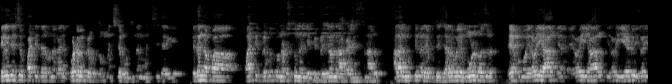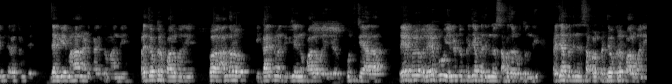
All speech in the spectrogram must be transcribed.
తెలుగుదేశం పార్టీ తరఫున కానీ కూటమి ప్రభుత్వం మంచి జరుగుతుందని మంచి జరిగే విధంగా పా- పార్టీ ప్రభుత్వం నడుస్తుందని చెప్పి ప్రజలందరూ ఆకర్షిస్తున్నారు అలాగే ముఖ్యంగా రేపు జరగబోయే మూడు రోజులు రేపు ఇరవై ఆరు ఇరవై ఆరు ఇరవై ఏడు ఇరవై ఎనిమిది ఇరవై తొమ్మిది జరిగే మహానాడు కార్యక్రమాన్ని ప్రతి ఒక్కరు పాల్గొని అందరూ ఈ కార్యక్రమాన్ని దిగ్విజయంగా పాల్గొని పూర్తి చేయాలా? రేపు రేపు ఎల్లుండి ప్రజాప్రతినిధుల సభ జరుగుతుంది. ప్రజాప్రతినిధి సభలో ప్రతి ఒక్కరూ పాల్గొని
